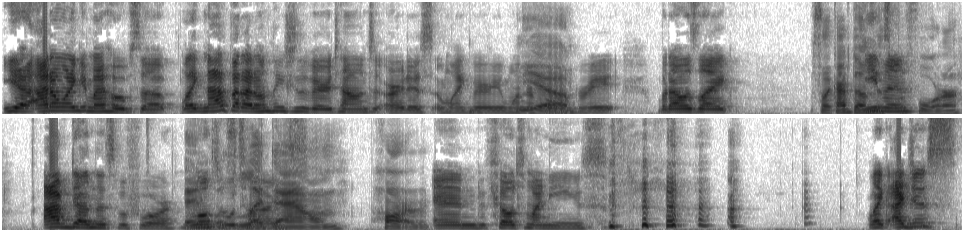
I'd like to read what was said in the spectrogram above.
Yeah, I don't want to get my hopes up. Like, not that I don't think she's a very talented artist and like very wonderful Yeah. and great, but I was like, It's like I've done Even- this before I've done this before and multiple was times let down hard. and fell to my knees. like, I just,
